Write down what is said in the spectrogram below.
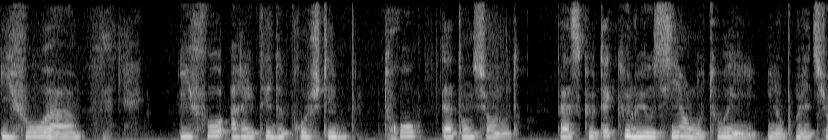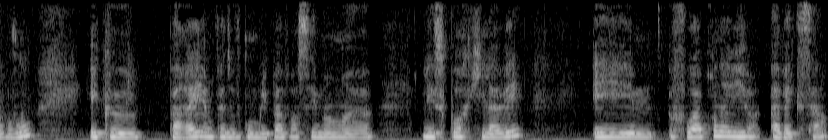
il faut, euh, il faut arrêter de projeter trop d'attentes sur l'autre. Parce que peut-être que lui aussi, en retour, il, en projette sur vous. Et que, pareil, en fait, vous comblez pas forcément euh, l'espoir qu'il avait. Et il faut apprendre à vivre avec ça.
